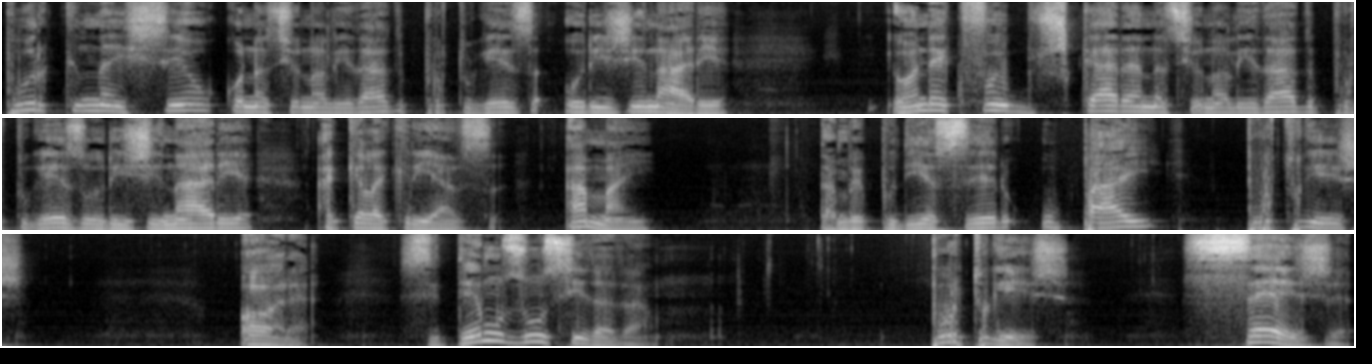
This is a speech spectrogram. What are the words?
porque nasceu com nacionalidade portuguesa originária. Onde é que foi buscar a nacionalidade portuguesa originária aquela criança? A mãe. Também podia ser o pai português. Ora, se temos um cidadão português, seja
